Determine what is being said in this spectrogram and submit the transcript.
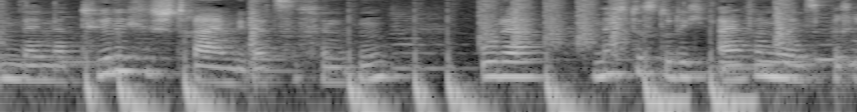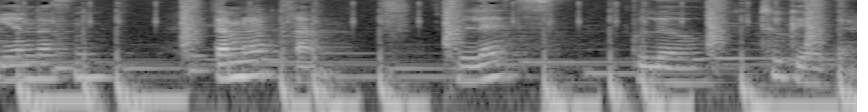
um dein natürliches Strahlen wiederzufinden? Oder möchtest du dich einfach nur inspirieren lassen? Dann bleib dran. Let's glow together.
